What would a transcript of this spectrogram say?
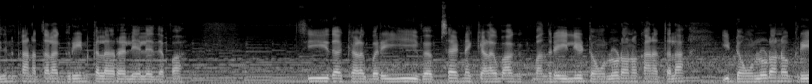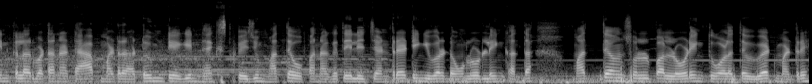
ಇದನ್ನ ಕಾಣತ್ತಲ್ಲ ಗ್ರೀನ್ ಕಲರಲ್ಲಿ ಎಲ್ಲಿದೆಪ್ಪ ಸೀದಾ ಕೆಳಗೆ ಬರೀ ಈ ವೆಬ್ಸೈಟ್ನ ಕೆಳಗೆ ಭಾಗಕ್ಕೆ ಬಂದರೆ ಇಲ್ಲಿ ಡೌನ್ಲೋಡ್ ಅನ್ನೋ ಕಾಣುತ್ತಲ್ಲ. ಈ ಡೌನ್ಲೋಡ್ ಅನ್ನೋ ಗ್ರೀನ್ ಕಲರ್ ಬಟನ್ನ ಟ್ಯಾಪ್ ಮಾಡಿದ್ರೆ ಆಟೋಮೆಟಿಕಾಗಿ ನೆಕ್ಸ್ಟ್ ಪೇಜು ಮತ್ತೆ ಓಪನ್ ಆಗುತ್ತೆ. ಇಲ್ಲಿ ಜನ್ರೇಟಿಂಗ್ ಯುವರ್ ಡೌನ್ಲೋಡ್ ಲಿಂಕ್ ಅಂತ ಮತ್ತೆ ಒಂದು ಸ್ವಲ್ಪ ಲೋಡಿಂಗ್ ತೊಗೊಳುತ್ತೆ. ವೇಟ್ ಮಾಡಿರಿ.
